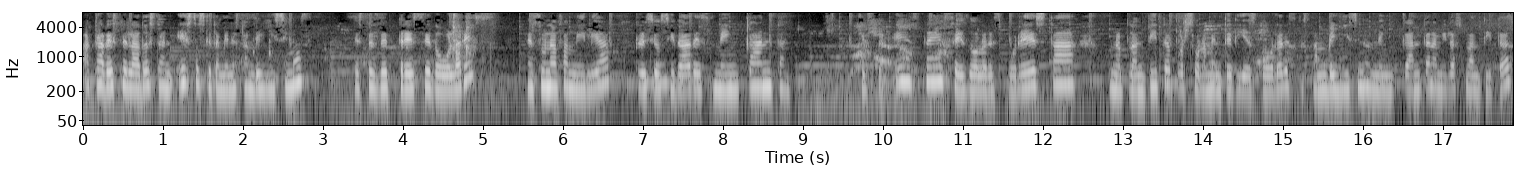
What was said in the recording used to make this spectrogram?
Acá de este lado están estos que también están bellísimos. Este es de 13 dólares. Es una familia, preciosidades, me encantan. Aquí está este, 6 dólares por esta. Una plantita por solamente 10 dólares, que están bellísimas, me encantan a mí las plantitas.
